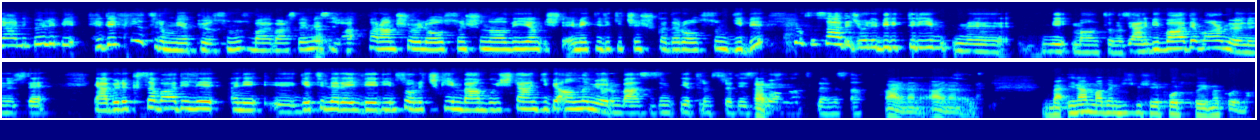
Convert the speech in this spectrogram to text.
yani böyle bir hedefli yatırım mı yapıyorsunuz Bay Bars Bey? Evet. Mesela param şöyle olsun, şunu alayım, işte emeklilik için şu kadar olsun gibi. Yoksa sadece öyle biriktireyim mi, mi mantığınız? Yani bir vade var mı önünüzde? Yani böyle kısa vadeli hani e, getiriler elde edeyim sonra çıkayım ben bu işten gibi anlamıyorum ben sizin yatırım stratejisini bu Evet. anlattıklarınızdan. Aynen, aynen öyle. Ben inanmadığım hiçbir şeyi portföyüme koymam.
